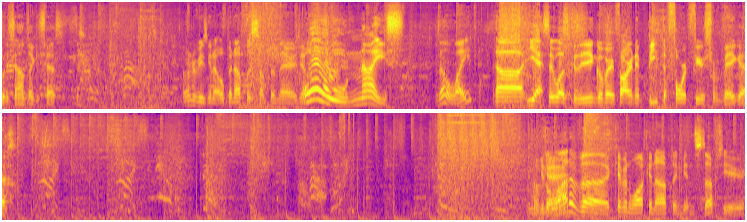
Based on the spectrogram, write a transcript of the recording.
what he sounds like he says. I wonder if he's going to open up with something there. Oh, nice. Is that a light? Uh, yes, it was because it didn't go very far and it beat the Ford fierce from Vega. We get a lot of uh, Kevin walking up and getting stuffed here.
